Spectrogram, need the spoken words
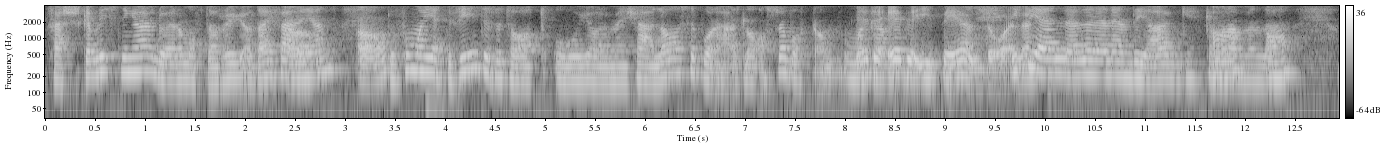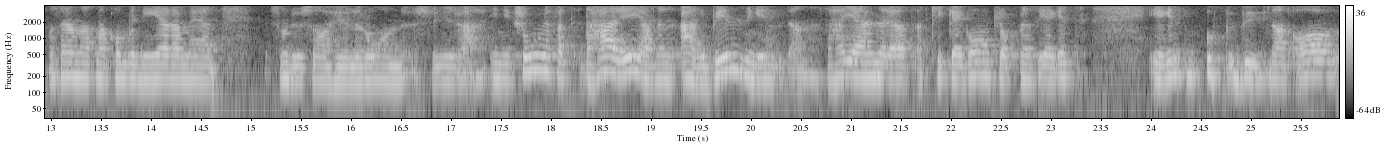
färska bristningar, då är de ofta röda i färgen. Ja. Ja. Då får man jättefint resultat att göra med en kärllaser på det här, att lasra bort dem. är, det, kan, är det IPL då? Eller? IPL eller en NDAG kan ja. man använda. Och sen att man kombinerar med som du sa, hyaluronsyrainjektioner. För att det här är egentligen en ärrbildning i huden. Så här gäller det att, att kicka igång kroppens eget egen uppbyggnad av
